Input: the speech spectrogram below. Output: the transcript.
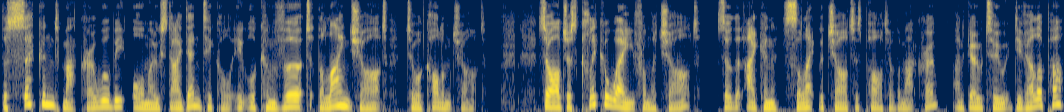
The second macro will be almost identical. It will convert the line chart to a column chart. So I'll just click away from the chart so that I can select the chart as part of the macro and go to developer,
